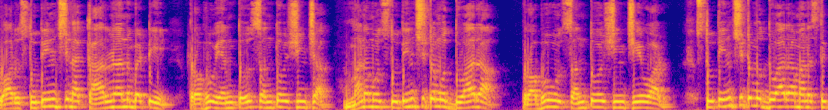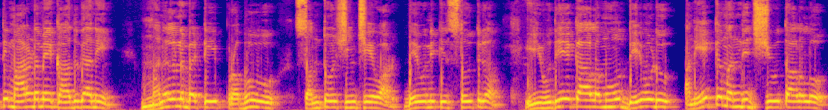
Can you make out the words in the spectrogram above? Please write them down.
వారు స్తుతించిన కారణాన్ని బట్టి ప్రభు ఎంతో సంతోషించాడు మనము స్తుతించటము ద్వారా ప్రభువు సంతోషించేవాడు. స్తుతించటము ద్వారా మన స్థితి మారడమే కాదు గాని మనలను బట్టి ప్రభువు సంతోషించేవాడు. దేవునికి స్తోత్రం. ఈ ఉదయకాలము దేవుడు అనేక మంది జీవితాలలో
